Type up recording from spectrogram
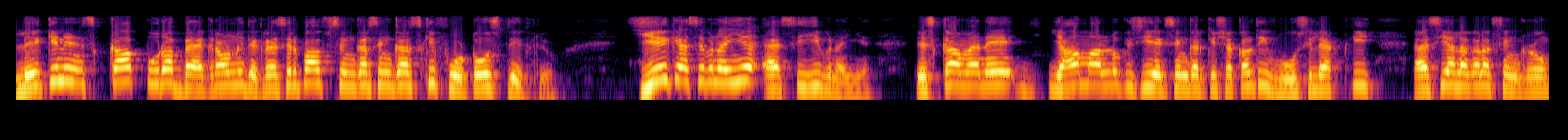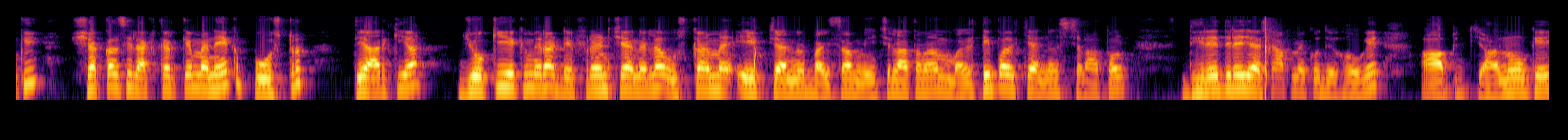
लेकिन इसका पूरा बैकग्राउंड नहीं देख रहे, सिर्फ़ आप सिंगर सिंगर्स की फ़ोटोज़ देख रहे हो। ये कैसे बनाई है? ऐसी ही बनाई है। इसका मैंने, यहाँ मान लो किसी एक सिंगर की शक्ल थी, वो सिलेक्ट की, ऐसी अलग अलग सिंगरों की शक्ल सिलेक्ट करके मैंने एक पोस्टर तैयार किया, जो कि एक मेरा डिफरेंट चैनल है, उसका मैं एक चैनल भाई साहब नहीं चलाता, मैं मल्टीपल चैनल्स चलाता हूँ। धीरे धीरे जैसे आप मेरे को देखोगे, आप जानोगे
